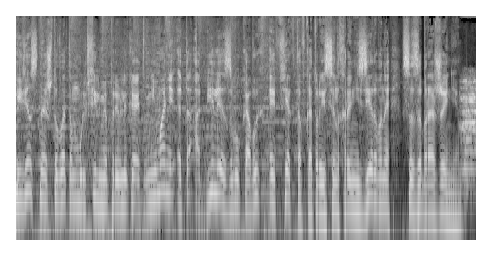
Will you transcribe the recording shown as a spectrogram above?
Единственное, что в этом мультфильме привлекает внимание, это обилие звуковых эффектов, которые синхронизированы с изображением.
